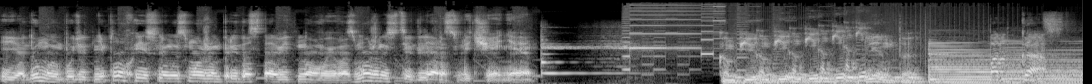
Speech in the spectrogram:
и я думаю, будет неплохо, если мы сможем предоставить новые возможности для развлечения. Компьютер. Лента. Подкаст.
